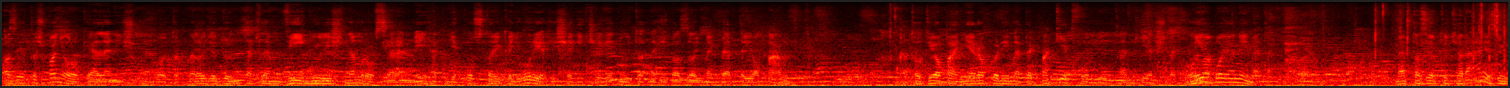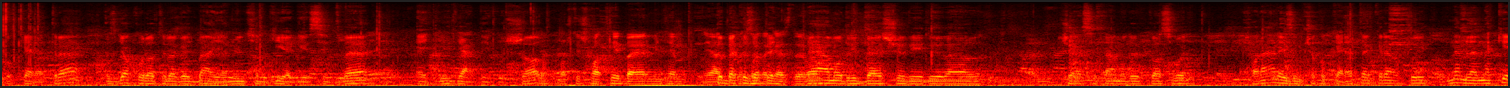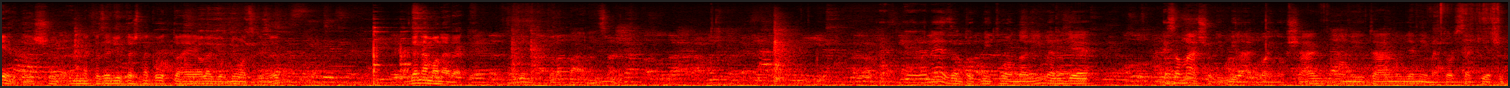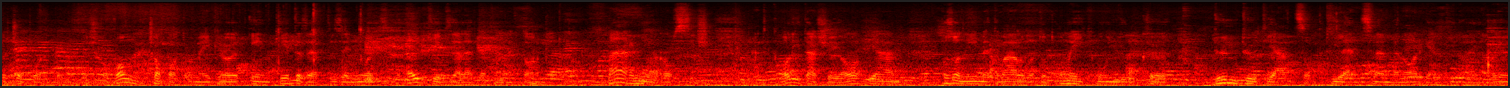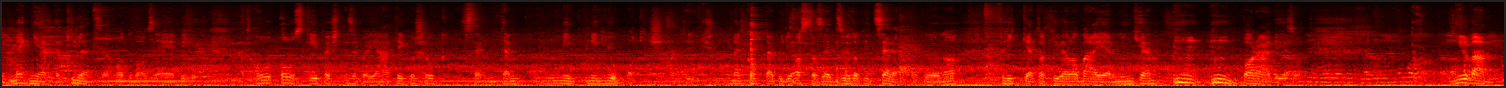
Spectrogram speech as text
azért a spanyolok ellen is úgy voltak vele, hogy a döntetlen végül is nem rossz eredmény, hát ugye Kosztarik egy óriási segítséget nyújtott nekik azzal, hogy megverte Japánt. Hát ott Japán nyer, akkor a németek már két forduló után kiestek Mi a volna. baj a németek? Mert azért, hogyha ránézünk a keretre, ez gyakorlatilag egy Bayern München kiegészítve egy játékossal. Most is 6-7 Bayern München Többek között egy. Real Madrid belső védővel, Chelsea támadókkal, szóval hogy ha ránézünk csak a keretekre, akkor itt nem lenne kérdés, hogy ennek az együttesnek ott a helye a legjobb nyolc között. De nem a nevek. A párharcban. Erre nehezen tudok mit mondani, mert ugye ez a második világbajnokság, ami után ugye Németország kiesik a csoportból. És ha van csapat, amelyikről én 2018 elképzelhetetlennek tartottam, bármilyen rossz is, hát kvalitásai alapján az a német válogatott, amelyik mondjuk döntőt játszott 90-ben Argentináján, vagy amelyik megnyerte 96-ban az EB-t, hát ahhoz képest ezek a játékosok szerintem még, még jobbak is. Hát, és megkapták ugye azt az edzőt, akit szerettek volna, Flicket, akivel a Bayern München parádézott. Nyilván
